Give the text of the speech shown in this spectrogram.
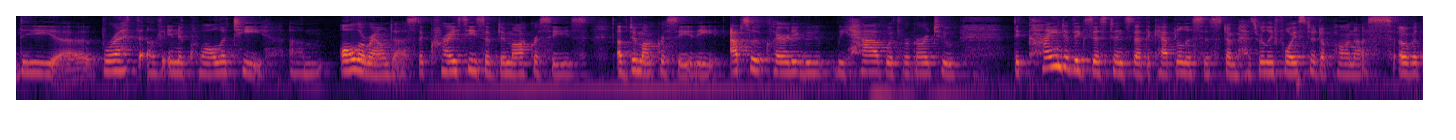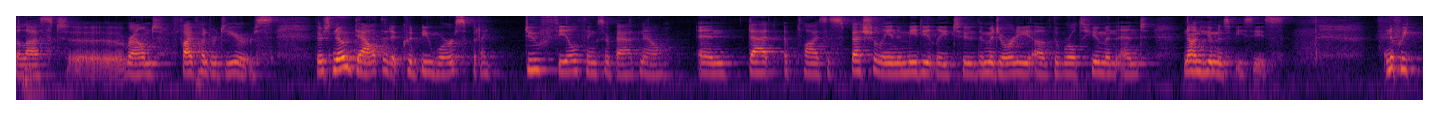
the uh, breadth of inequality um, all around us, the crises of democracies of democracy, the absolute clarity we, we have with regard to the kind of existence that the capitalist system has really foisted upon us over the last uh, around 500 years. There's no doubt that it could be worse, but I do feel things are bad now. And that applies especially and immediately to the majority of the world's human and non human species. And if we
